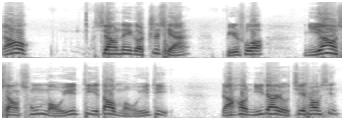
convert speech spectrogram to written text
然后像那个之前，比如说。你要想从某一地到某一地，然后你得有介绍信，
